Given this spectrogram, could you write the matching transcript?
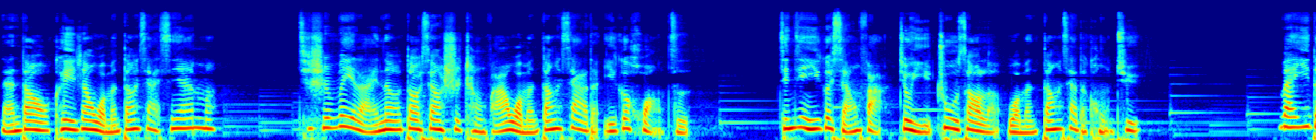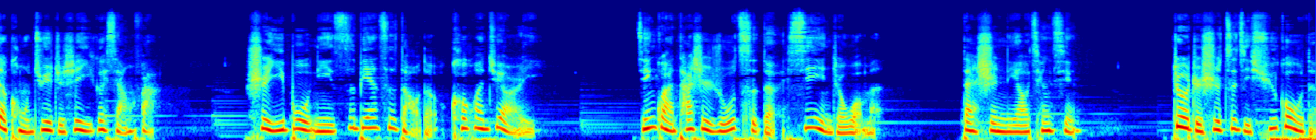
难道可以让我们当下心安吗？其实，未来呢，倒像是惩罚我们当下的一个幌子。仅仅一个想法，就已铸造了我们当下的恐惧。万一的恐惧，只是一个想法。是一部你自编自导的科幻剧而已，尽管它是如此的吸引着我们，但是你要清醒，这只是自己虚构的。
